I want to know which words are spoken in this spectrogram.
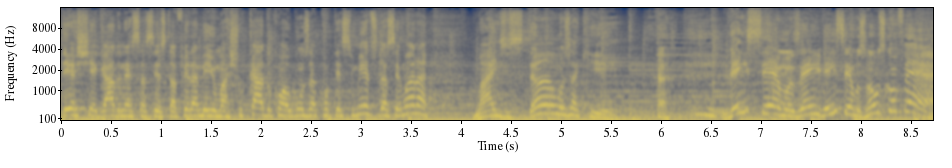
ter chegado nessa sexta-feira meio machucado com alguns acontecimentos da semana, mas estamos aqui. Vencemos, hein? Vencemos, vamos com fé.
